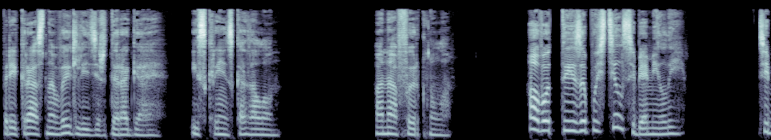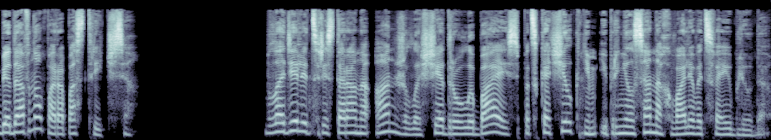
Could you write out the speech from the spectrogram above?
«Прекрасно выглядишь, дорогая», — искренне сказал он. Она фыркнула. «А вот ты и запустил себя, милый. Тебе давно пора постричься». Владелец ресторана «Анжела», щедро улыбаясь, подскочил к ним и принялся нахваливать свои блюда.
